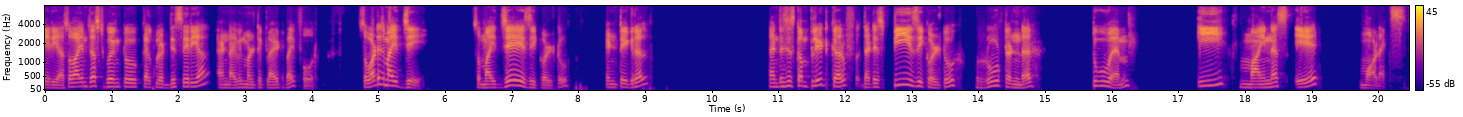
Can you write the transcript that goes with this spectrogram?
area. So I am just going to calculate this area and I will multiply it by 4. So what is my j? So my j is equal to integral and this is complete curve that is p is equal to root under 2m e minus a mod x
